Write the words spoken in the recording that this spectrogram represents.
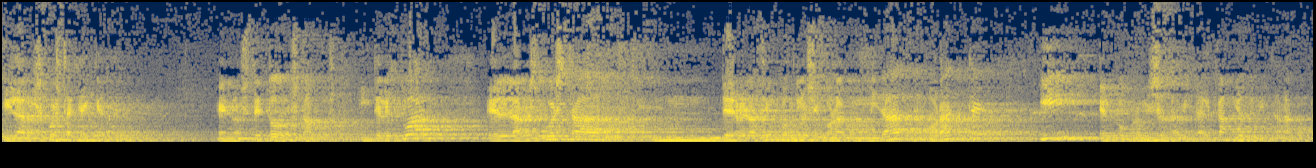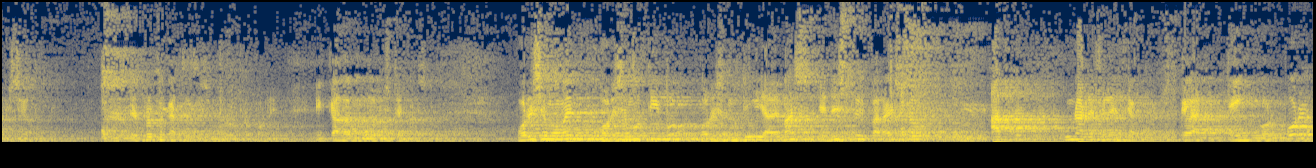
y la respuesta que hay que dar en los todos los campos, intelectual, la respuesta mm, de relación con Dios y con la comunidad, orante, y el compromiso de la vida, el cambio de vida, la conversión. El propio catecismo en cada uno de los temas. Por ese momento, por ese motivo, por ese motivo y además en esto y para esto hace una referencia clara que incorpora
